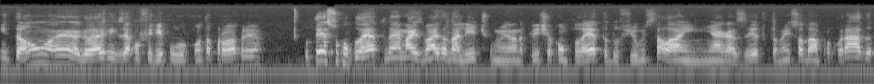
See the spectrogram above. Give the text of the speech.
então, é, a galera que quiser conferir por conta própria, o texto completo, né, mais mais analítico, a crítica completa do filme está lá em, em A Gazeta também, só dá uma procurada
